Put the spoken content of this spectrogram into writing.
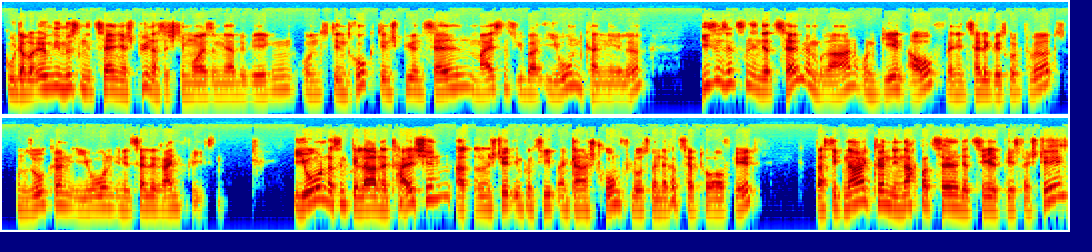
Gut, aber irgendwie müssen die Zellen ja spüren, dass sich die Mäuse mehr bewegen. Und den Druck, den spüren Zellen meistens über Ionenkanäle. Diese sitzen in der Zellmembran und gehen auf, wenn die Zelle gedrückt wird. Und so können Ionen in die Zelle reinfließen. Ionen, das sind geladene Teilchen, also entsteht im Prinzip ein kleiner Stromfluss, wenn der Rezeptor aufgeht. Das Signal können die Nachbarzellen der CLPs verstehen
